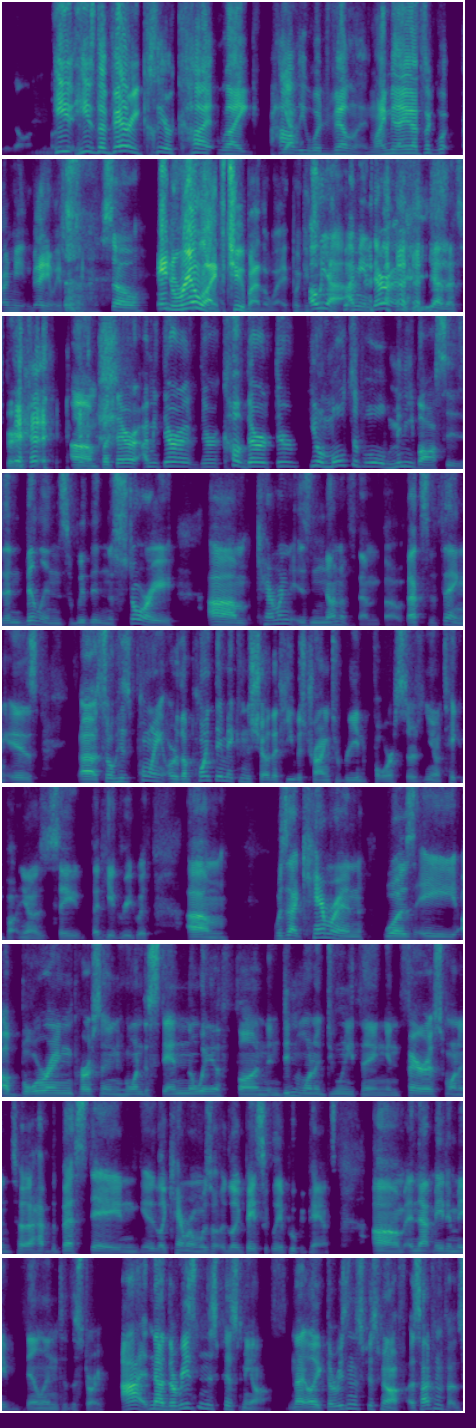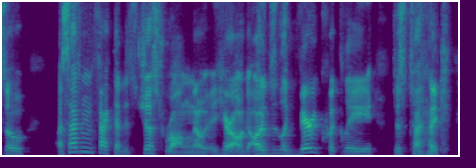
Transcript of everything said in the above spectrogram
he he's the very clear cut like Hollywood yeah. villain. I mean, that's like what I mean. Anyways, so in real life too, by the way. oh yeah, I mean there. yeah, that's very. True. Um, but there, I mean there, are there, are there, are, there, are, you know, multiple mini bosses and villains within the story. Um, Cameron is none of them though. That's the thing is. Uh, so his point, or the point they make in the show that he was trying to reinforce, or you know, take, you know, say that he agreed with, um, was that Cameron was a, a boring person who wanted to stand in the way of fun and didn't want to do anything. And Ferris wanted to have the best day. And eh, like Cameron was like basically a poopy pants. Um, and that made him a villain to the story. I now the reason this pissed me off, now, like the reason this pissed me off, aside from so aside from the fact that it's just wrong. Now here I'll, I'll just like very quickly just like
